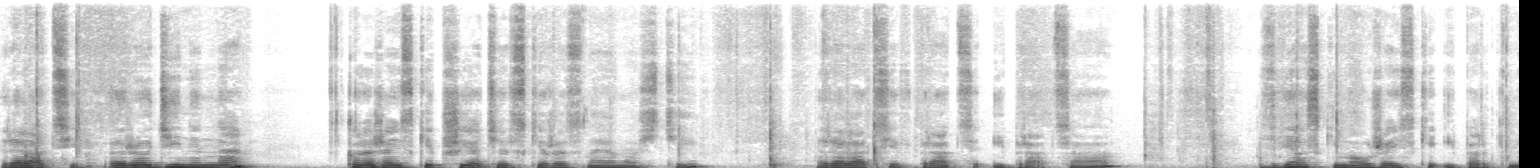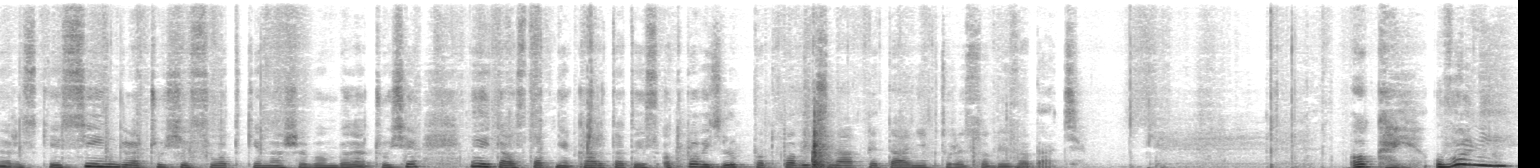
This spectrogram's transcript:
Relacje rodzinne, koleżeńskie, przyjacielskie oraz znajomości. Relacje w pracy i praca. Związki małżeńskie i partnerskie. Singleczusie, słodkie nasze bąbelaczusie. No i ta ostatnia karta to jest odpowiedź lub podpowiedź na pytanie, które sobie zadacie. Okej, uwolnij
